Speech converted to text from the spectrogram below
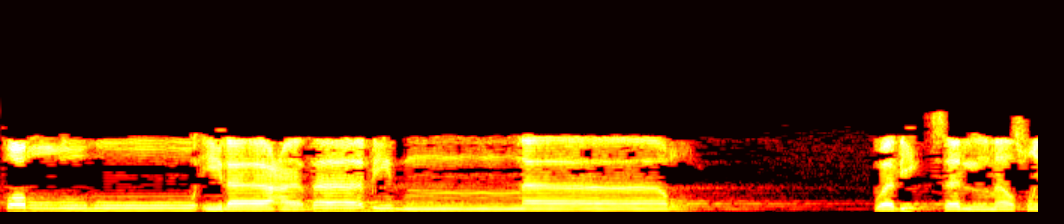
أَضْطَرُّهُ إِلَى عَذَابِ النَّارِ. وَبِئْسَ الْمَصِيرُ.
